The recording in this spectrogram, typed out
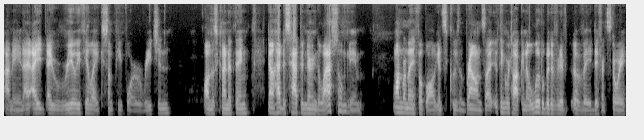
I mean, I, I I really feel like some people are reaching on this kind of thing. Now, had this happened during the last home game on Monday Night Football against the Cleveland Browns, I think we're talking a little bit of a, of a different story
